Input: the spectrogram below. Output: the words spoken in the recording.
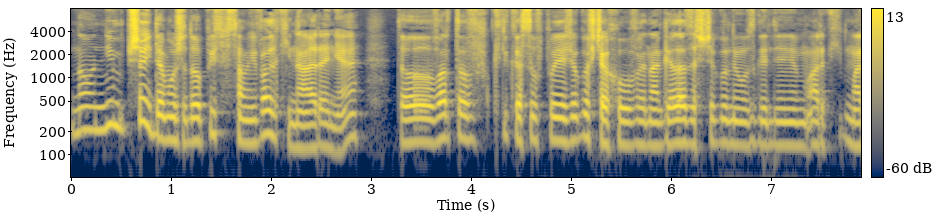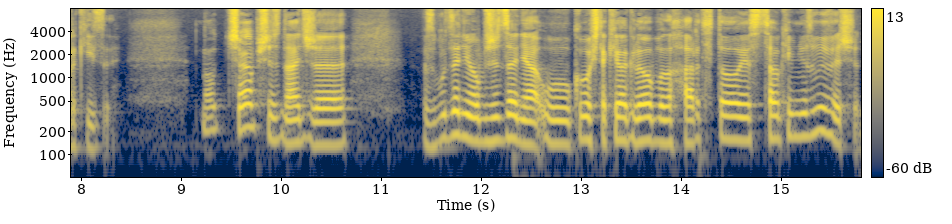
No, nim przejdę może do opisu samej walki na arenie, to warto kilka słów powiedzieć o gościach Hołwenagela ze szczególnym uwzględnieniem markizy. No, trzeba przyznać, że wzbudzenie obrzydzenia u kogoś takiego jak Leo Bonhart to jest całkiem niezły wyczyn.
